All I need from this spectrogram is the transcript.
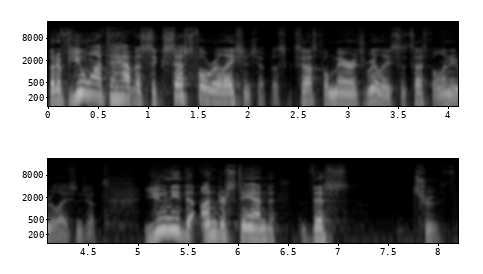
But if you want to have a successful relationship, a successful marriage, really successful any relationship, you need to understand this truth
